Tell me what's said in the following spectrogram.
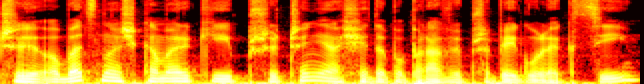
Czy obecność kamerki przyczynia się do poprawy przebiegu lekcji?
